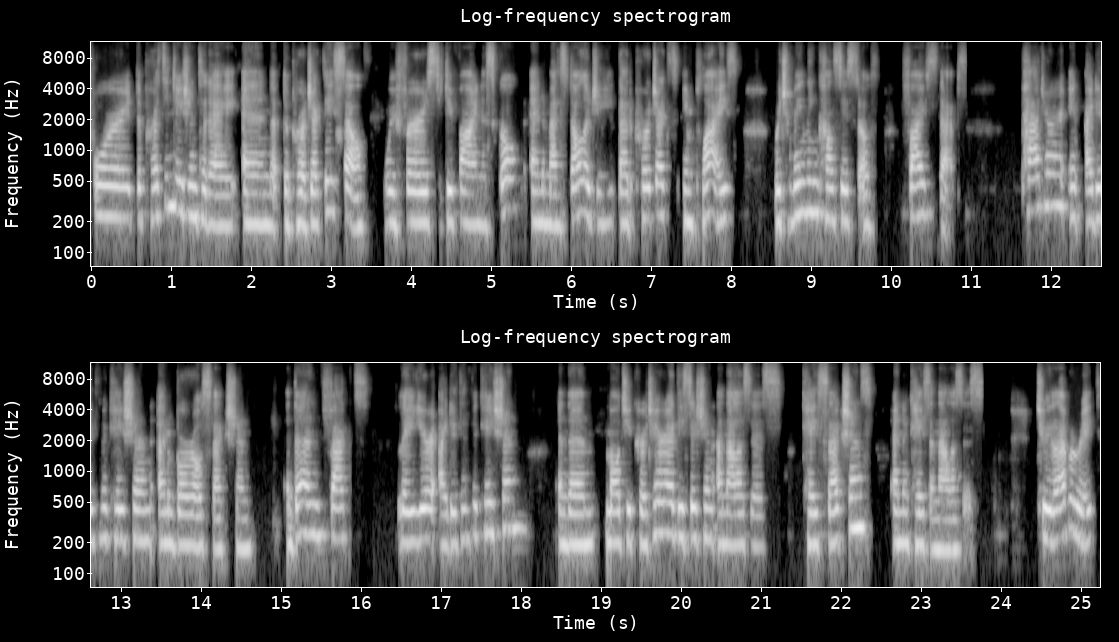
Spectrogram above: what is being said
For the presentation today and the project itself, we first define the scope and methodology that the project implies, which mainly consists of five steps. Pattern in identification and borough selection, and then facts layer identification, and then multi-criteria decision analysis, case selections, and case analysis. To elaborate,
